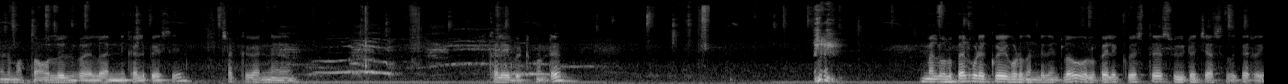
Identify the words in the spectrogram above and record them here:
అండ్ మొత్తం ఉల్లిపాయలు అన్నీ కలిపేసి చక్కగా కలిగి పెట్టుకుంటే మళ్ళీ ఉల్లిపాయలు కూడా ఎక్కువ వేయకూడదండి దీంట్లో. ఉల్లిపాయలు ఎక్కువ వేస్తే స్వీట్ వచ్చేస్తుంది కర్రీ.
